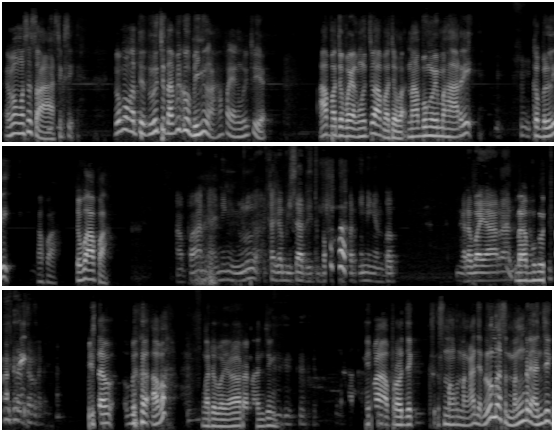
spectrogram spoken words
Emang masa so asik sih? Gue mau ngetit lucu tapi gue bingung apa yang lucu ya? Apa coba yang lucu apa coba? Nabung lima hari, kebeli apa? Coba apa? Apaan ya anjing lu kagak bisa di tempat-tempat ini ngentot. Gak ada bayaran. Nabung lima hari bisa apa? Nggak ada bayaran anjing. Ini mah project seneng-seneng aja. Lu nggak seneng dari anjing?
